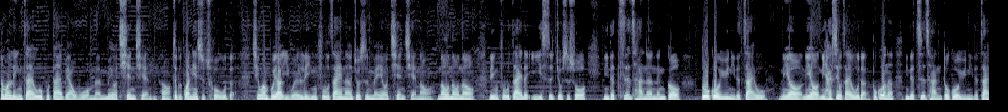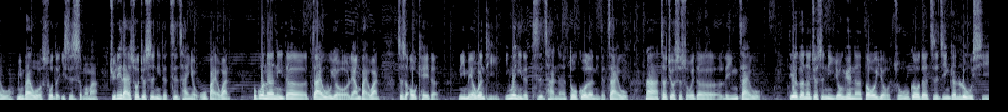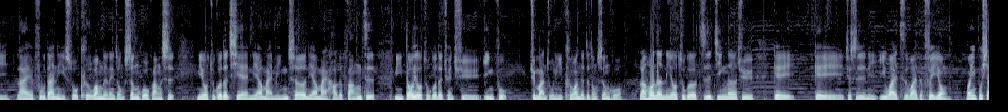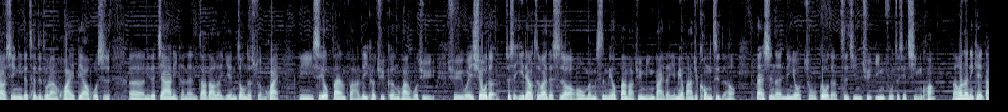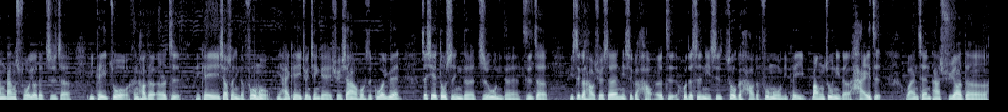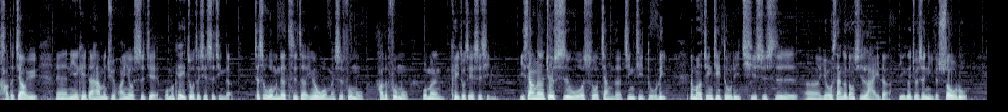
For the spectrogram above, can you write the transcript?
那么零债务不代表我们没有欠钱哦，这个观念是错误的。千万不要以为零负债呢就是没有欠钱哦，no no no，零负债的意思就是说你的资产呢能够多过于你的债务，你有你有你还是有债务的，不过呢你的资产多过于你的债务，明白我说的意思是什么吗？举例来说，就是你的资产有五百万，不过呢你的债务有两百万，这是 OK 的，你没有问题，因为你的资产呢多过了你的债务。那这就是所谓的零债务。第二个呢，就是你永远呢都有足够的资金跟利息来负担你所渴望的那种生活方式。你有足够的钱，你要买名车，你要买好的房子，你都有足够的钱去应付，去满足你渴望的这种生活。然后呢，你有足够的资金呢，去给给就是你意外之外的费用。万一不小心你的车子突然坏掉，或是呃，你的家里可能遭到了严重的损坏，你是有办法立刻去更换或去去维修的，这是意料之外的事哦。哦，我们是没有办法去明白的，也没有办法去控制的哈。但是呢，你有足够的资金去应付这些情况，然后呢，你可以担当所有的职责，你可以做很好的儿子，你可以孝顺你的父母，你还可以捐钱给学校或是孤儿院，这些都是你的职务，你的职责。你是个好学生，你是个好儿子，或者是你是做个好的父母，你可以帮助你的孩子完成他需要的好的教育。嗯，你也可以带他们去环游世界。我们可以做这些事情的，这是我们的职责，因为我们是父母，好的父母，我们可以做这些事情。以上呢，就是我所讲的经济独立。那么，经济独立其实是呃由三个东西来的，第一个就是你的收入。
